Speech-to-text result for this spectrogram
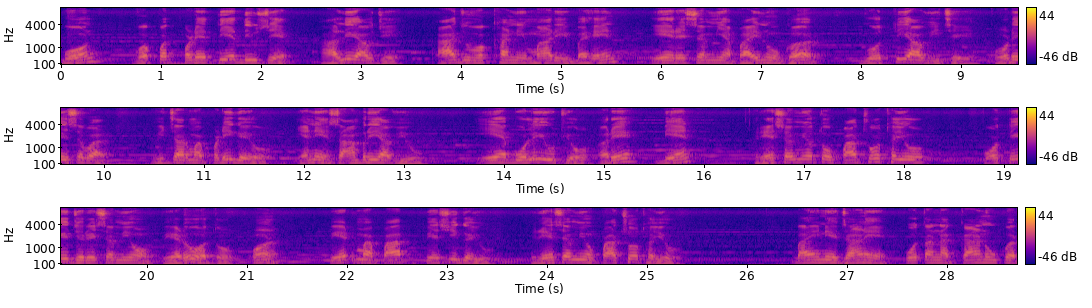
બોન વપત પડે તે દિવસે હાલી આવજે. આજ વખાની મારી બહેન એ રેશમિયા ભાઈનું ઘર ગોતી આવી છે. ઘોડે સવાર વિચારમાં પડી ગયો. એને સાંભળી આવ્યું. એ બોલી ઉઠ્યો, અરે, બેન, રેશમિયો તો પાછો થયો. પોતે જ રેશમિયો ભેળો હતો, પણ પેટમાં પાપ પેસી ગયું. રેશમિયો પાછો થયો. બાઈને જાણે પોતાના કાન ઉપર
